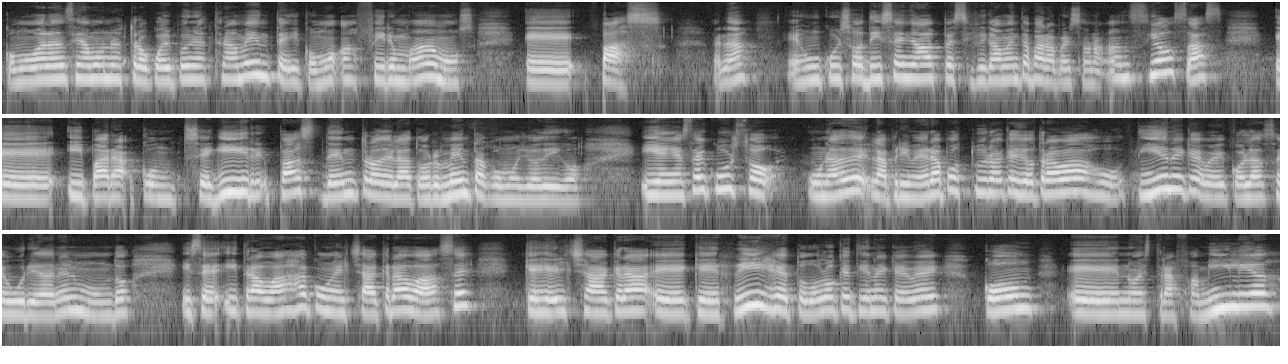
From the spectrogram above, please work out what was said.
cómo balanceamos nuestro cuerpo y nuestra mente y cómo afirmamos eh, paz, ¿verdad? Es un curso diseñado específicamente para personas ansiosas eh, y para conseguir paz dentro de la tormenta, como yo digo. Y en ese curso, una de la primera postura que yo trabajo tiene que ver con la seguridad en el mundo y, se, y trabaja con el chakra base, que es el chakra eh, que rige todo lo que tiene que ver con eh, nuestra familia,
